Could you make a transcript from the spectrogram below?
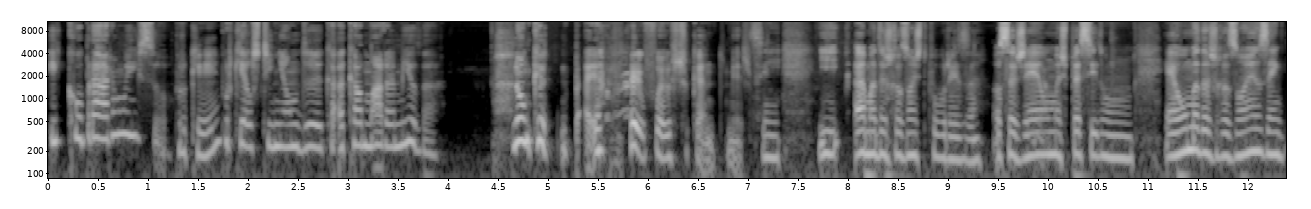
e cobraram isso. Porquê? Porque eles tinham de acalmar a miúda. Nunca. Foi chocante mesmo. Sim, e é uma das razões de pobreza. Ou seja, é uma espécie de um. É uma das razões em,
